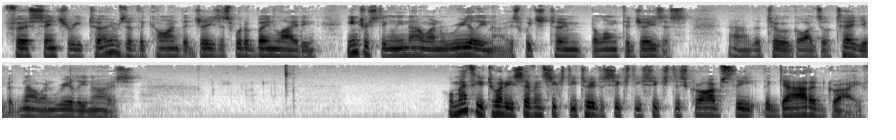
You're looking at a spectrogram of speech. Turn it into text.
first century tombs of the kind that Jesus would have been laid in. Interestingly, no one really knows which tomb belonged to Jesus. Uh, the tour guides will tell you, but no one really knows. Well, Matthew 27 62 to 66 describes the, the guarded grave.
